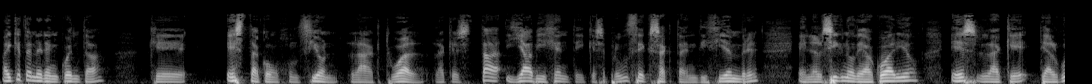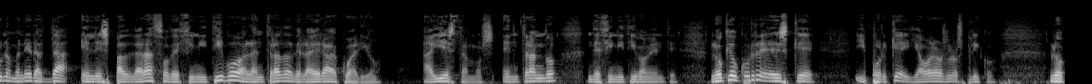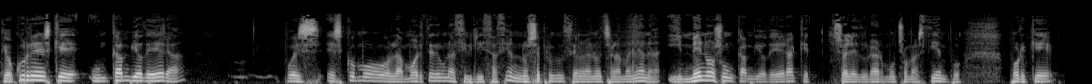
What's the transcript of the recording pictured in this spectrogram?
Hay que tener en cuenta que esta conjunción, la actual, la que está ya vigente y que se produce exacta en diciembre, en el signo de Acuario, es la que de alguna manera da el espaldarazo definitivo a la entrada de la era Acuario. Ahí estamos, entrando definitivamente. Lo que ocurre es que, ¿y por qué? Y ahora os lo explico. Lo que ocurre es que un cambio de era, pues es como la muerte de una civilización, no se produce en la noche a la mañana, y menos un cambio de era que suele durar mucho más tiempo, porque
